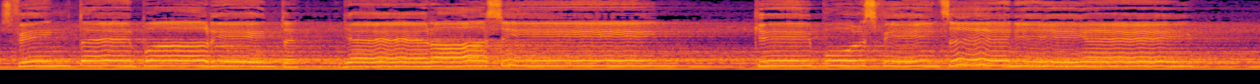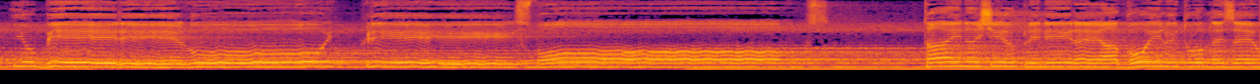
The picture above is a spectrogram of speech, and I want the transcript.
Sfinte Părinte Gerasim, chipul Sfințeniei, iubirii lui Hristos. Taină și împlinire a voii lui Dumnezeu,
